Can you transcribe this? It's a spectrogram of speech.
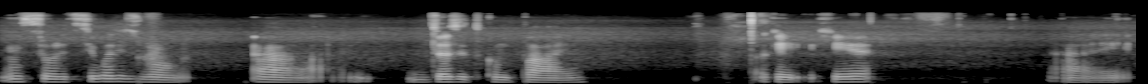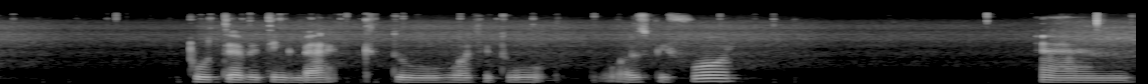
And so let's see what is wrong. Uh, does it compile? Okay here I put everything back to what it was before. And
